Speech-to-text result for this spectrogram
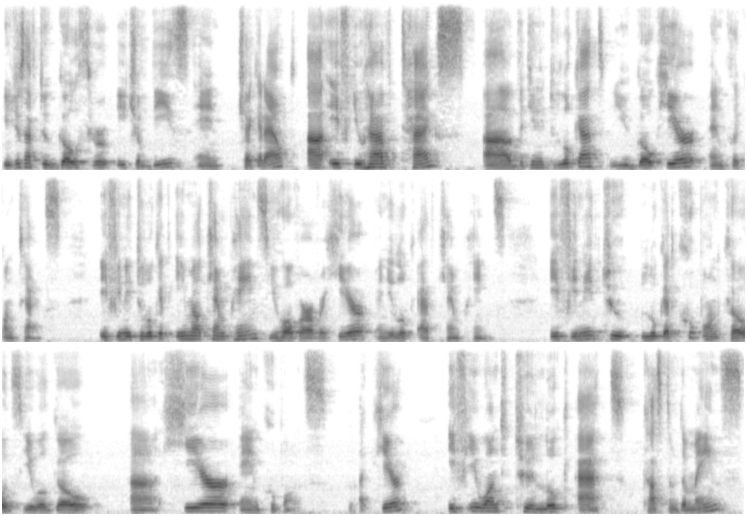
you just have to go through each of these and check it out. Uh, if you have tags uh, that you need to look at, you go here and click on tags. If you need to look at email campaigns, you hover over here and you look at campaigns. If you need to look at coupon codes, you will go uh, here and coupons, like here. If you want to look at custom domains,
